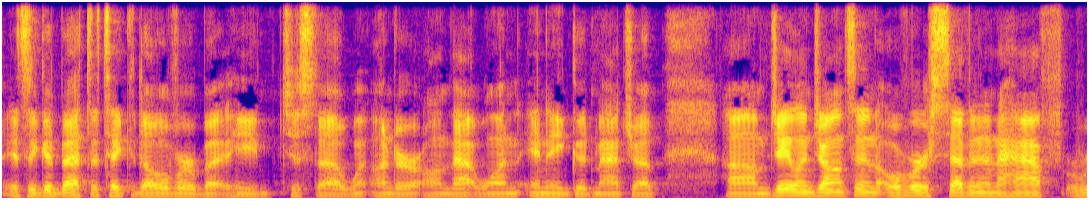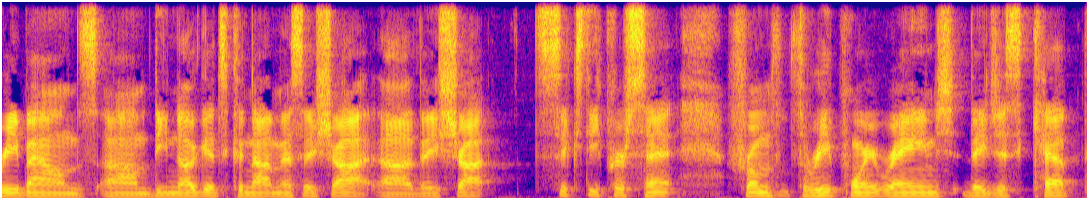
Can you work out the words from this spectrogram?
it's a good bet to take it over, but he just uh, went under on that one in a good matchup. Um, Jalen Johnson over seven and a half rebounds. Um, the Nuggets could not miss a shot. Uh, they shot 60% from three point range. They just kept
